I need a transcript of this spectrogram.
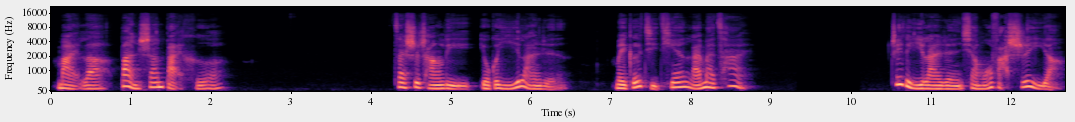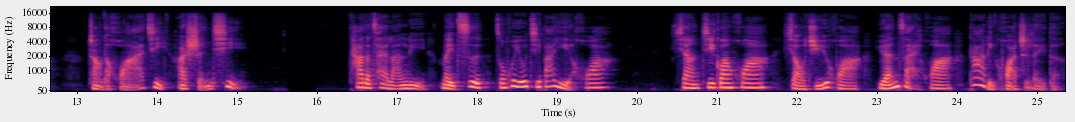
买了半山百合。在市场里有个宜兰人，每隔几天来卖菜。这个宜兰人像魔法师一样，长得滑稽而神气。他的菜篮里每次总会有几把野花。像鸡冠花、小菊花、圆仔花、大礼花之类的，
